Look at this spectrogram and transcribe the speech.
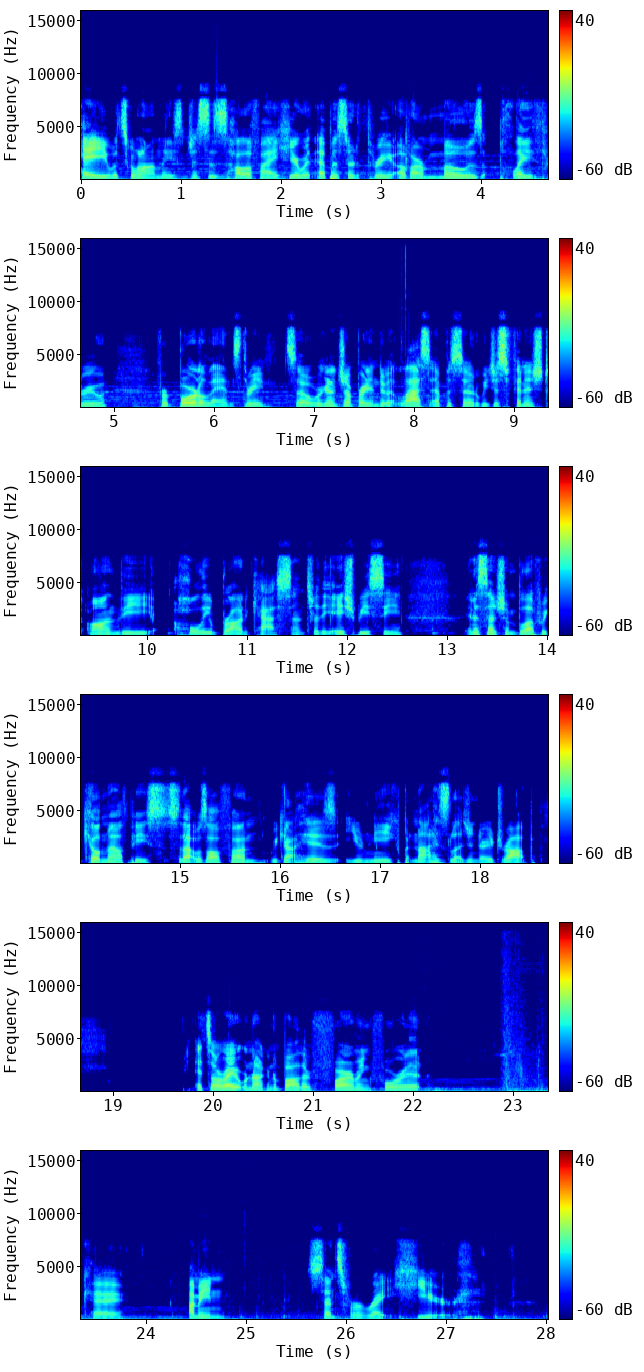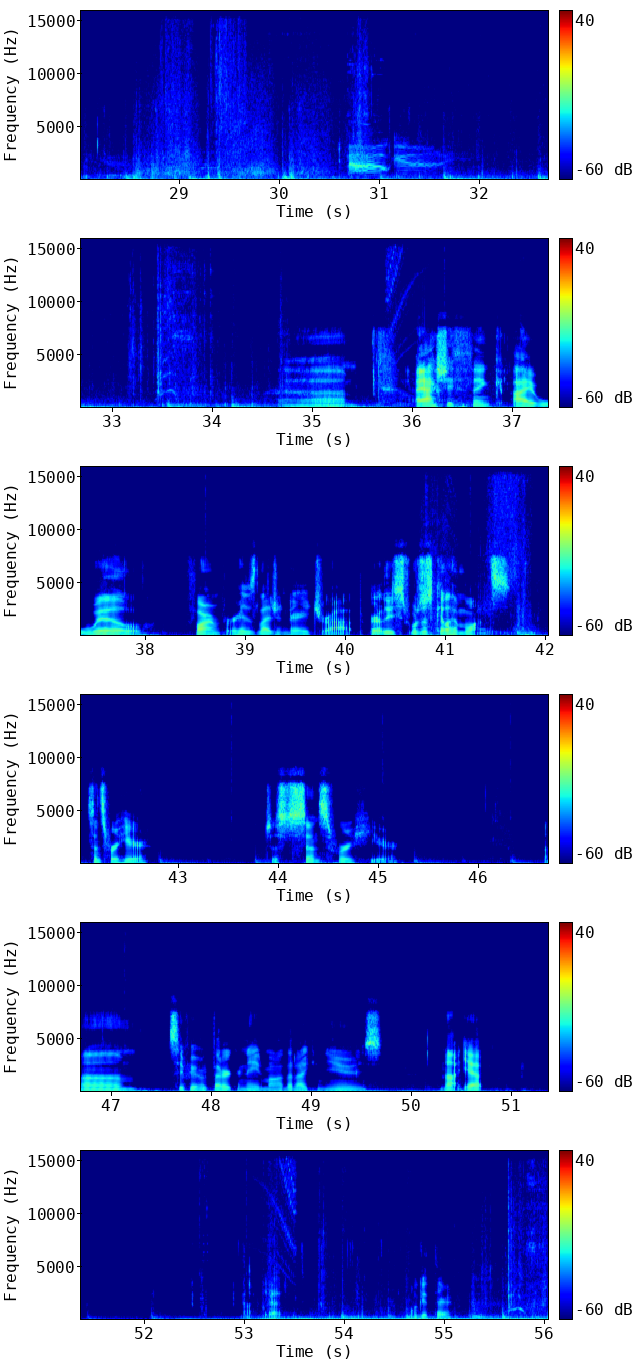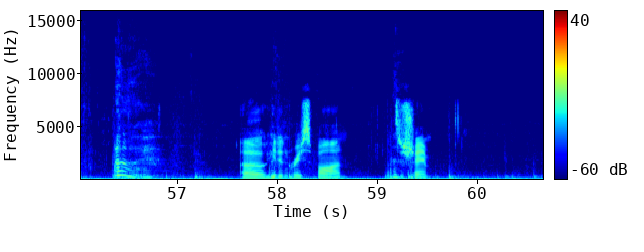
Hey, what's going on ladies and gents, this is Holofya here with episode 3 of our Moze playthrough for Borderlands 3. So we're going to jump right into it. Last episode we just finished on the Holy Broadcast Center, the HBC, in Ascension Bluff. We killed Mouthpiece, so that was all fun. We got his unique, but not his legendary drop. It's alright, we're not going to bother farming for it. Okay. I mean, since we're right here... I actually think I will farm for his legendary drop. Or at least we'll just kill him once since we're here. Just since we're here. Um, see if we have a better grenade mod that I can use. Not yet. Not yet. We'll get there. Oh, he didn't respawn. That's a shame.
